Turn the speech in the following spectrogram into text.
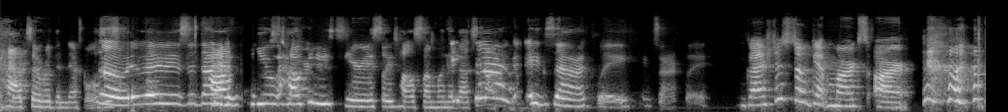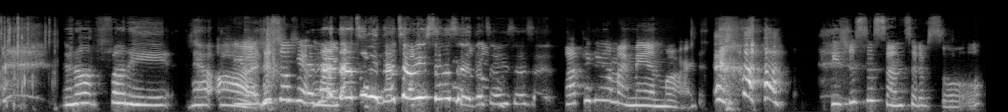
hats over the nipples. No, it, it is not how can you how can you seriously tell someone that that's exactly, exactly, exactly. You guys just don't get Mark's art. They're not funny. They're You odd. just don't get And that, Mark. that's what that's how he says it. That's how he says it. Not picking on my man Mark. He's just a sensitive soul.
